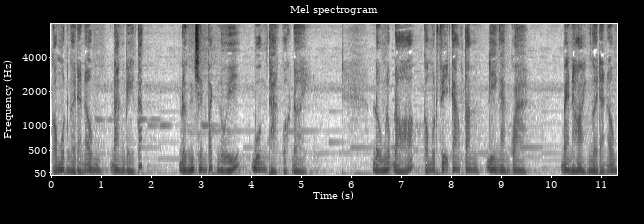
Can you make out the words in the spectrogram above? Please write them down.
Có một người đàn ông đang bế tắc, đứng trên vách núi buông thả cuộc đời. Đúng lúc đó, có một vị cao tăng đi ngang qua, bèn hỏi người đàn ông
